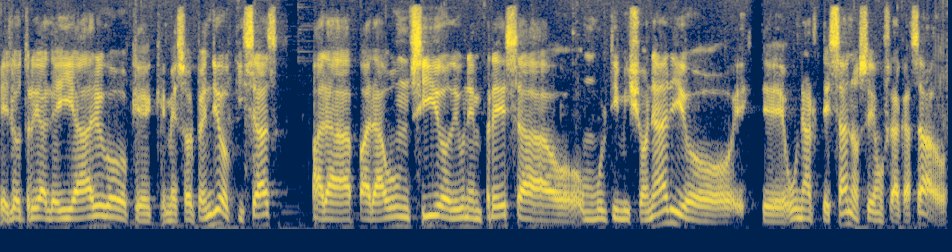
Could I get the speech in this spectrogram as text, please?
El otro día leía algo que, me sorprendió, quizás para, para, un CEO de una empresa o un multimillonario, este, un artesano sea un fracasado.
